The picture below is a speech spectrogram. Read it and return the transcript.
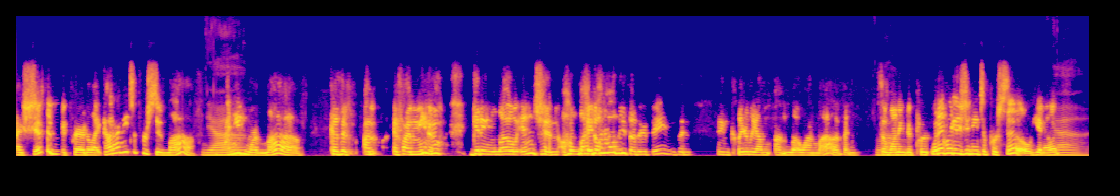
I shifted my prayer to like, God, I need to pursue love. Yeah. I need more love. Because if I'm if I'm, you know, getting low engine, I'll light on all these other things. And and clearly I'm I'm low on love, and so wanting to per- whatever it is you need to pursue, you know. Yeah.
